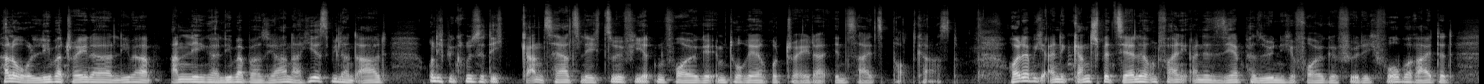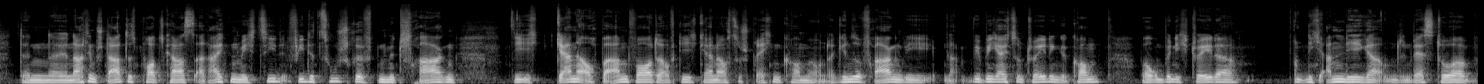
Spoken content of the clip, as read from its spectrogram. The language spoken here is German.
Hallo, lieber Trader, lieber Anleger, lieber Börsianer, hier ist Wieland Alt und ich begrüße dich ganz herzlich zur vierten Folge im Torero Trader Insights Podcast. Heute habe ich eine ganz spezielle und vor allem eine sehr persönliche Folge für dich vorbereitet, denn äh, nach dem Start des Podcasts erreichen mich viele Zuschriften mit Fragen, die ich gerne auch beantworte, auf die ich gerne auch zu sprechen komme. Und da gehen so Fragen wie, na, wie bin ich eigentlich zum Trading gekommen? Warum bin ich Trader? Und nicht Anleger und Investor.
